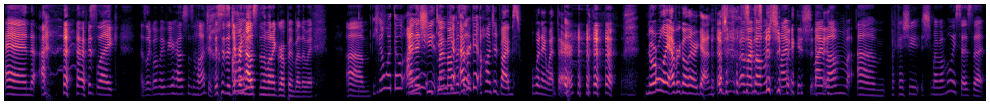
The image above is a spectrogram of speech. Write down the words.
And I, I was like, I was like, well, maybe your house is haunted. This is a different I- house than the one I grew up in, by the way. Um, You know what though? And I then she- my mom get- was ever like- get haunted vibes when I went there. Nor will I ever go there again. My mom was my, my mom um because she, she my mom always says that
